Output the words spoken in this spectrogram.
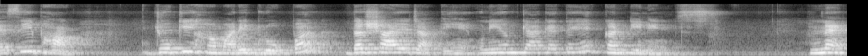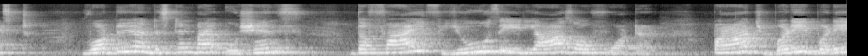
ऐसे भाग जो कि हमारे ग्लोब पर दर्शाए जाते हैं उन्हें हम क्या कहते हैं continents next what do you understand by oceans the five huge areas of water. पाँच बड़े बड़े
